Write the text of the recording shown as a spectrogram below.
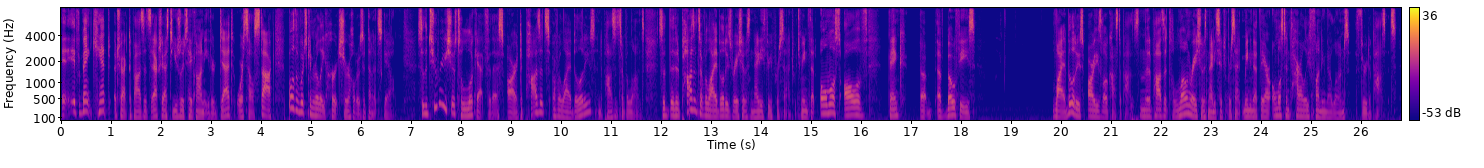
If a bank can't attract deposits, it actually has to usually take on either debt or sell stock, both of which can really hurt shareholders at done at scale. So the two ratios to look at for this are deposits over liabilities and deposits over loans. So the deposits over liabilities ratio is 93%, which means that almost all of bank uh, of BOFI's liabilities are these low cost deposits. And the deposit to loan ratio is 96%, meaning that they are almost entirely funding their loans through deposits.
